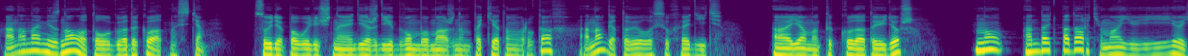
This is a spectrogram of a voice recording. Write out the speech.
Ананами знала толк в адекватности. Судя по уличной одежде и двум бумажным пакетам в руках, она готовилась уходить. «А, Яма, ты куда-то идешь?» «Ну, отдать подарки Майю и ее.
